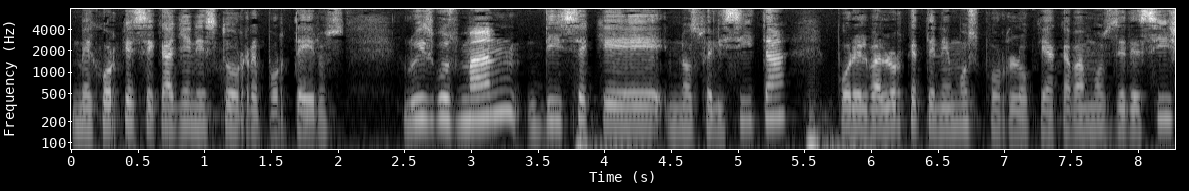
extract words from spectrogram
mejor que se callen estos reporteros. Luis Guzmán dice que nos felicita por el valor que tenemos por lo que acabamos de decir.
